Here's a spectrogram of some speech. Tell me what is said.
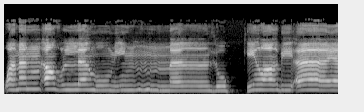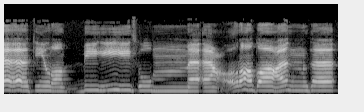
ومن اظلم ممن ذكر بآيات ربه ثم أعرض عنها.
